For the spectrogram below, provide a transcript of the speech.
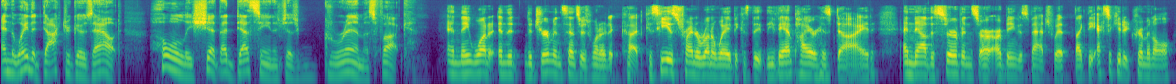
And the way the doctor goes out, holy shit, that death scene is just grim as fuck. And they wanted and the, the german censors wanted it cut because he is trying to run away because the, the vampire has died and now the servants are, are being dispatched with like the executed criminal.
